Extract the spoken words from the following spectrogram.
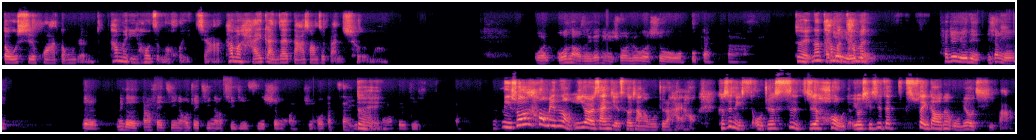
都是华东人，他们以后怎么回家？他们还敢再搭上这班车吗？我我老实跟你说，如果是我，我不敢搭。对，那他他们他们他就有点像有的那个搭飞机，然后坠机，然后奇迹斯生还之后，他再也不对想搭飞机。你说后面那种一二三节车厢的，我觉得还好。可是你，我觉得四之后的，尤其是在隧道那五六七八，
